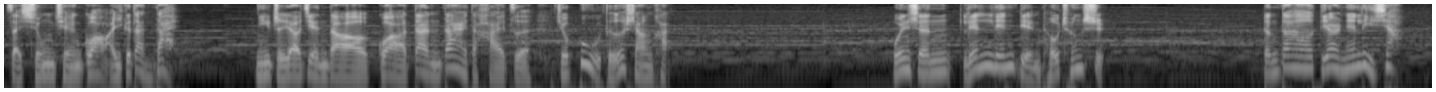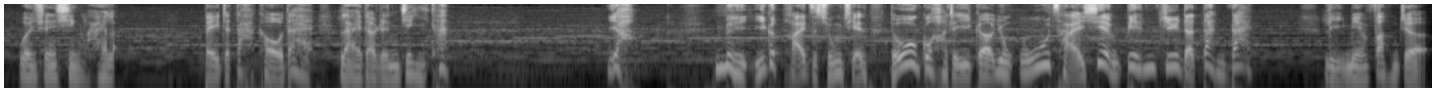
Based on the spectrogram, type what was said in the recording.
在胸前挂一个蛋袋。”你只要见到挂蛋袋的孩子，就不得伤害。瘟神连连点头称是。等到第二年立夏，瘟神醒来了，背着大口袋来到人间，一看，呀，每一个孩子胸前都挂着一个用五彩线编织的蛋袋，里面放着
